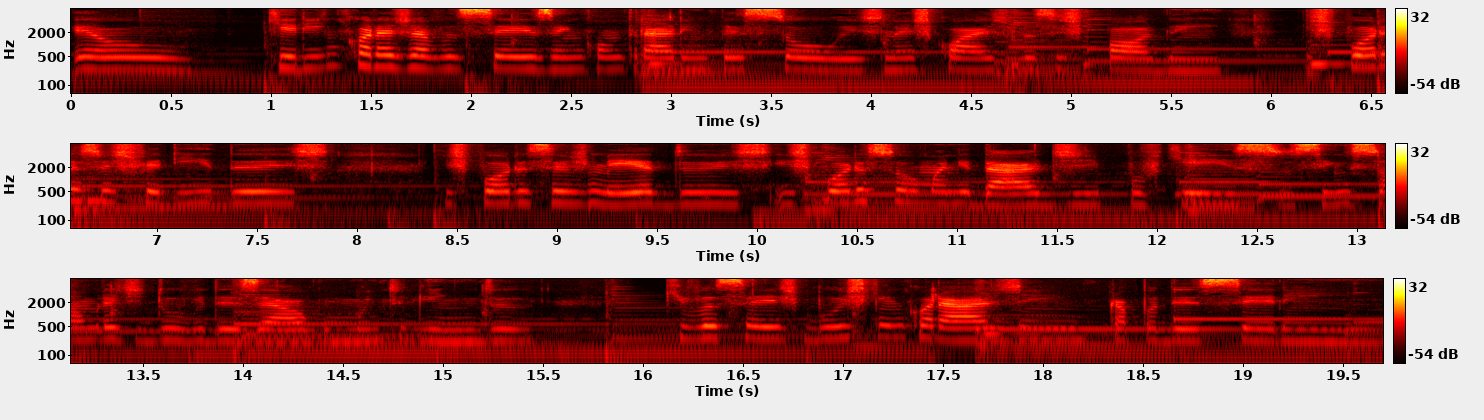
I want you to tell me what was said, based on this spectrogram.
Eu queria encorajar vocês a encontrarem pessoas nas quais vocês podem expor as suas feridas expor os seus medos, expor a sua humanidade, porque isso, sem sombra de dúvidas, é algo muito lindo. Que vocês busquem coragem para poder serem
